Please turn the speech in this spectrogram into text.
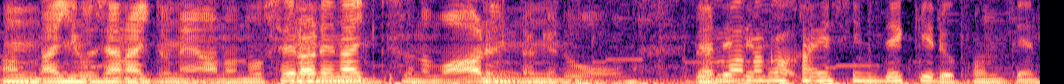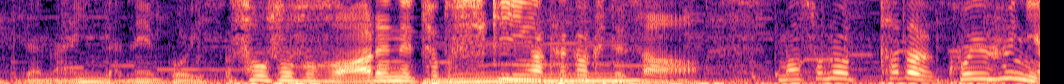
あのうん。内容じゃないとねうん。あの載せられないっつうのもあるんだけど。で誰でもまあなんか配信できるコンテンツじゃないんだね、ボイシー。そうそうそう。そうあれねちょっと敷居が高くてさまあそのただこういうふうに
